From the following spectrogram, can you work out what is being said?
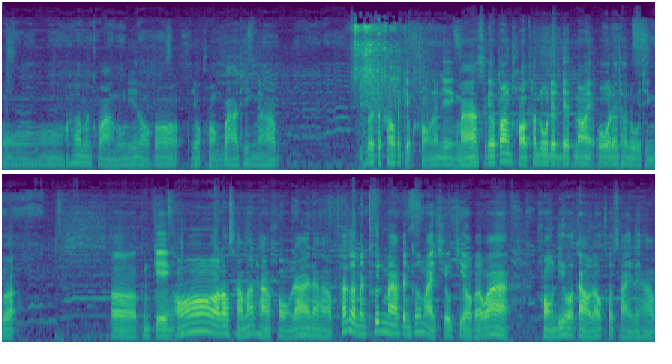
อ๋อถ้ามันขวางตรงนี้เราก็ยกของบาร์ทิ้งนะครับ เพื่อจะเข้าไปเก็บของนั่นเองมาสเกลตันขอธนูเด็ดๆหน่อยโอ้ได้ธนูจริงด้วยเอ่อกางเกงอ๋อเราสามารถหาของได้นะครับ ถ้าเกิดมันขึ้นมาเป็นเครื่องหมายเขียวๆแปลว่าของดีกว่าเก่าแล้วกดใส่เลยครับ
